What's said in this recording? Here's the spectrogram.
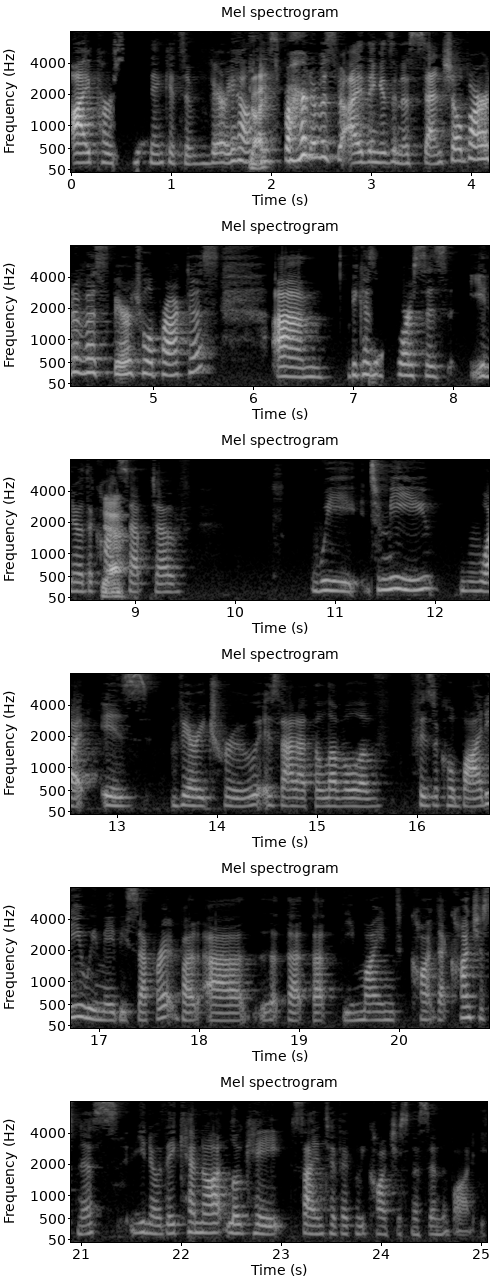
I personally think it's a very healthy right. part of us. I think it's an essential part of a spiritual practice, um, because of course, is you know the concept yeah. of we. To me, what is very true is that at the level of physical body we may be separate but uh, that, that that the mind con- that consciousness you know they cannot locate scientifically consciousness in the body.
